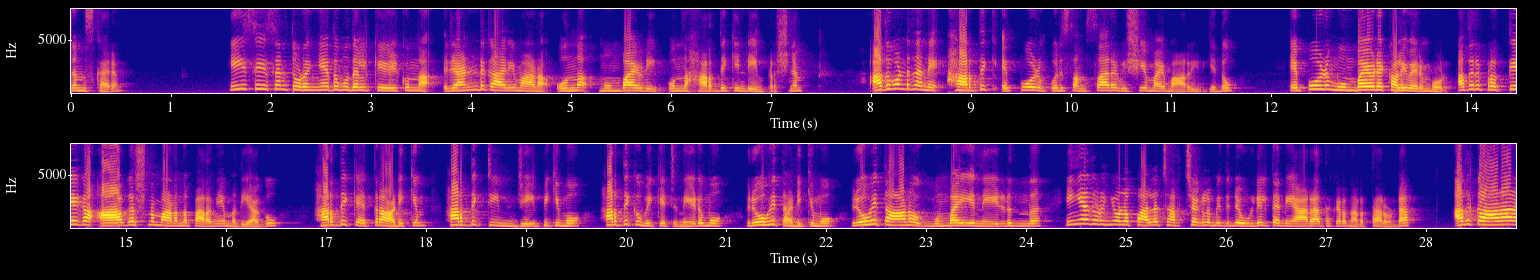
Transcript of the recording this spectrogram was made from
നമസ്കാരം. ഈ സീസൺ തുടങ്ങിയത് മുതൽ കേൾക്കുന്ന രണ്ട് കാര്യമാണ് ഒന്ന് മുംബൈയുടെയും ഒന്ന് ഹർദിക്കിന്റെയും പ്രശ്നം. അതുകൊണ്ട് തന്നെ ഹർദിക് എപ്പോഴും ഒരു സംസാര വിഷയമായി മാറിയിരിക്കുന്നു. എപ്പോഴും മുംബൈയുടെ കളി വരുമ്പോൾ അതൊരു പ്രത്യേക ആകർഷണമാണെന്ന് പറഞ്ഞേ മതിയാകൂ. ഹർദിക് എത്ര അടിക്കും? ഹർദിക് ടീം ജയിപ്പിക്കുമോ? ഹർദിക് വിക്കറ്റ് നേടുമോ? രോഹിത് അടിക്കുമോ? രോഹിത് ആണോ മുംബൈയെ നേരിടുന്നത്? ഇങ്ങനെ തുടങ്ങിയുള്ള പല ചർച്ചകളും ഇതിന്റെ ഉള്ളിൽ തന്നെ ആരാധകർ നടത്താറുണ്ട്. അത് കാണാൻ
